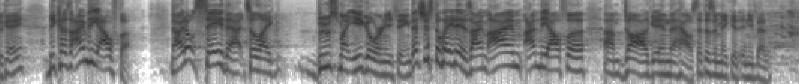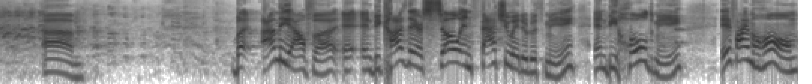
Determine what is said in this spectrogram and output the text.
okay? Because I'm the alpha. Now, I don't say that to like boost my ego or anything. That's just the way it is. I'm, I'm, I'm the alpha um, dog in the house. That doesn't make it any better. Um, but I'm the alpha, and because they are so infatuated with me and behold me, if I'm home,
